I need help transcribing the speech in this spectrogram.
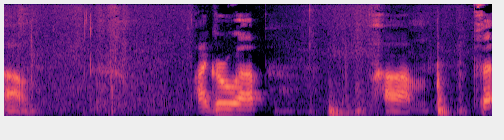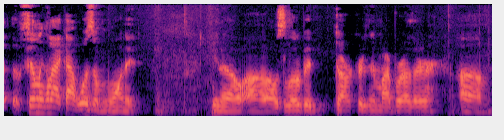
Um, I grew up um, fe- feeling like I wasn't wanted. You know, uh, I was a little bit darker than my brother. Um,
